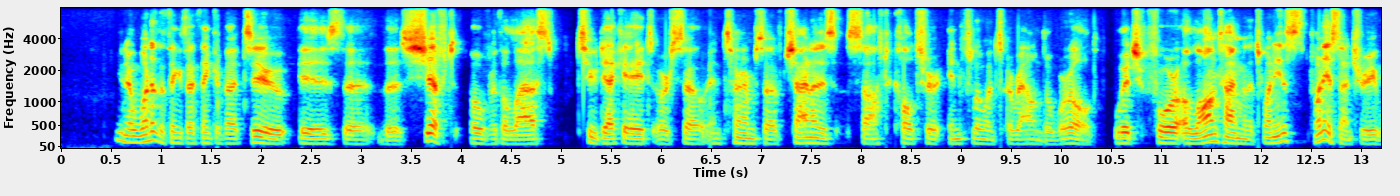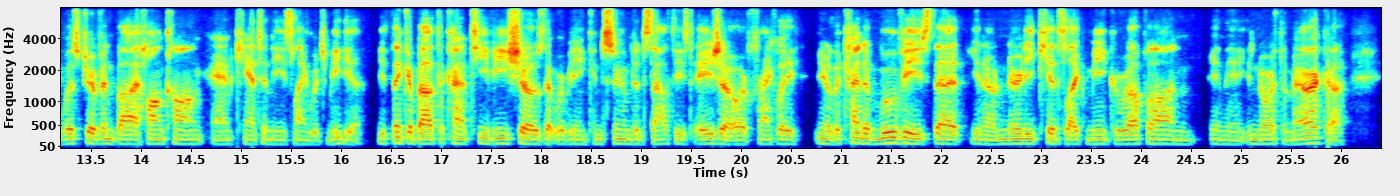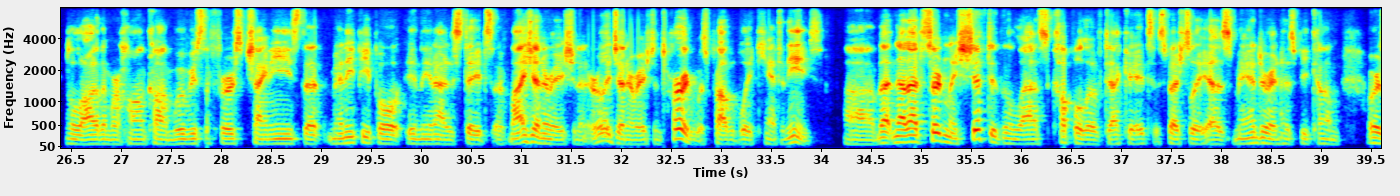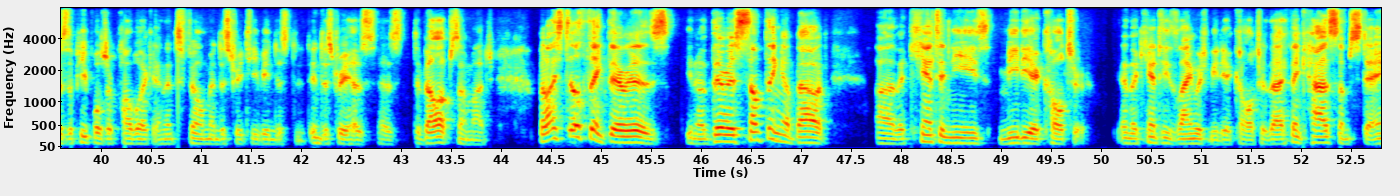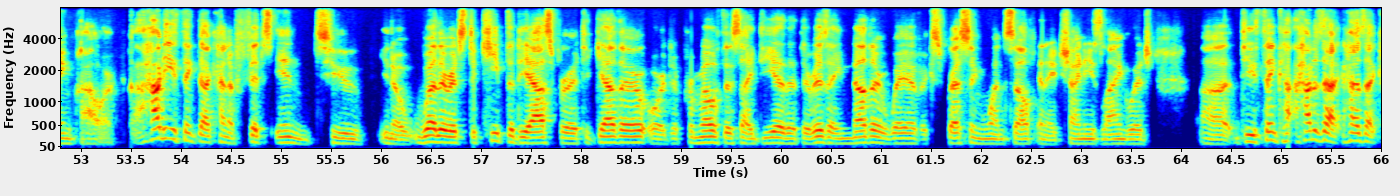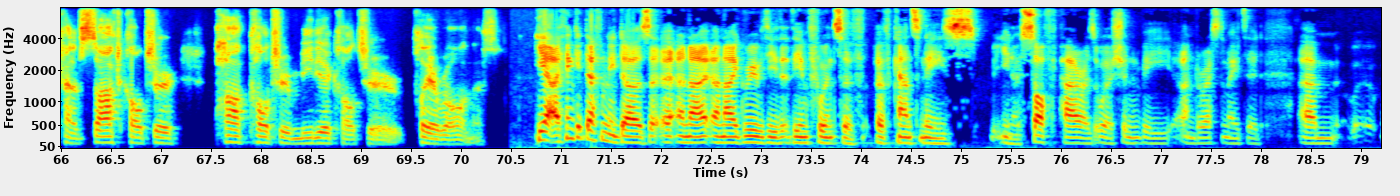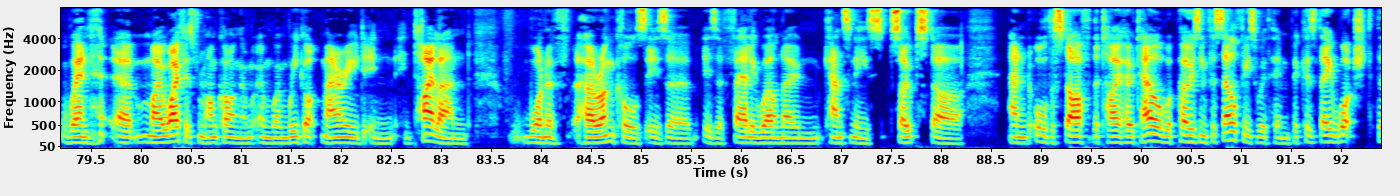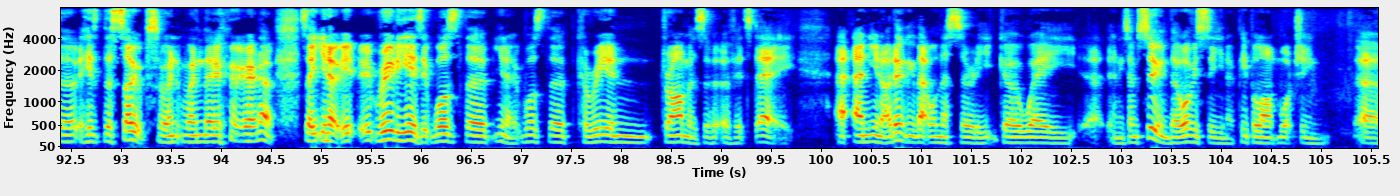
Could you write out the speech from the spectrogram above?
you know one of the things i think about too is the the shift over the last two decades or so in terms of China's soft culture influence around the world, which for a long time in the 20th, 20th century was driven by Hong Kong and Cantonese language media. You think about the kind of TV shows that were being consumed in Southeast Asia, or frankly, you know, the kind of movies that, you know, nerdy kids like me grew up on in, the, in North America. A lot of them were Hong Kong movies. The first Chinese that many people in the United States of my generation and early generations heard was probably Cantonese. Uh, that, now that's certainly shifted in the last couple of decades, especially as Mandarin has become, or as the People's Republic and its film industry, TV industry, industry has has developed so much. But I still think there is, you know, there is something about uh, the Cantonese media culture and the Cantonese language media culture that I think has some staying power. How do you think that kind of fits into, you know, whether it's to keep the diaspora together or to promote this idea that there is another way of expressing oneself in a Chinese language uh, do you think how does that how does that kind of soft culture, pop culture, media culture play a role in this? Yeah, I think it definitely does, and I and I agree with you that the influence of of Cantonese, you know, soft power, as it were, shouldn't be underestimated. Um, when uh, my wife is from Hong Kong, and, and, when we got married in in Thailand, one of her uncles is a is a fairly well known Cantonese soap star, and all the staff at the Thai hotel were posing for selfies with him because they watched the his the soaps when when they you know so you know it, it really is it was the you know it was the Korean dramas of, of its day. And, and you know I don't think that will necessarily go away uh, anytime soon though obviously you know people aren't watching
